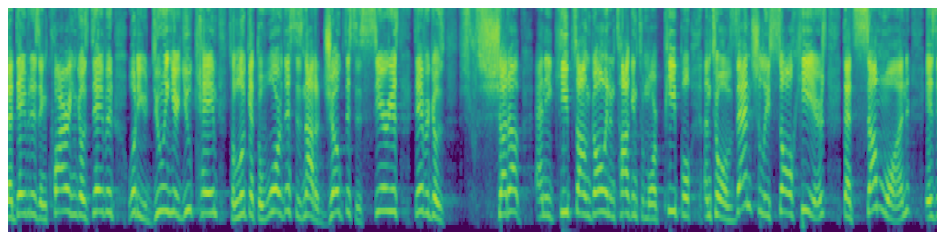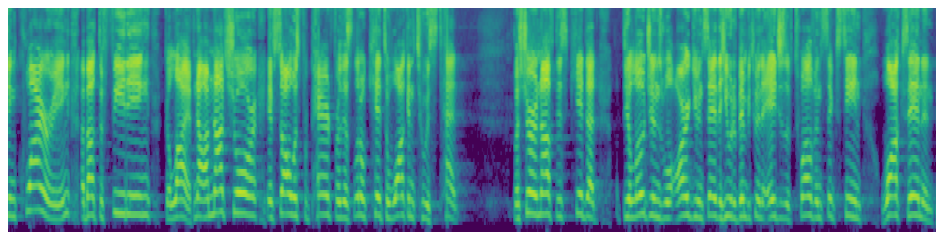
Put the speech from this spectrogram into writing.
that David is inquiring. He goes, David, what are you doing here? You came to look at the war. This is not a joke. This is serious. David goes, shut up. And he keeps on going and talking to more people until eventually Saul hears that someone is inquiring about defeating Goliath. Now, I'm not sure if Saul was prepared for this little kid to walk into his tent. But sure enough, this kid that theologians will argue and say that he would have been between the ages of 12 and 16, walks in and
